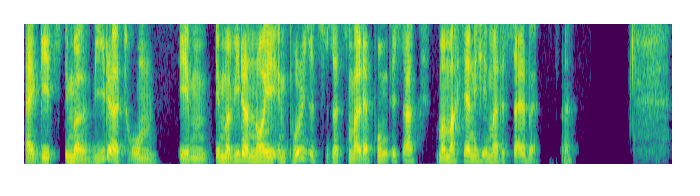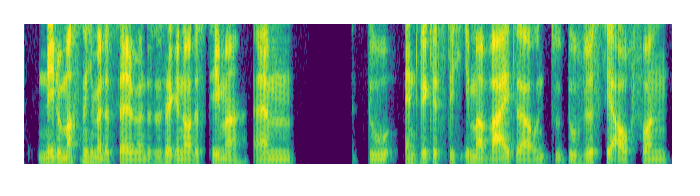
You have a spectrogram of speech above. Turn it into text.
Äh, Geht es immer wieder darum, eben immer wieder neue Impulse zu setzen, weil der Punkt ist ja, man macht ja nicht immer dasselbe. Ne? Nee, du machst nicht immer dasselbe und das ist ja genau das Thema. Ähm, du entwickelst dich immer weiter und du, du wirst ja auch von,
